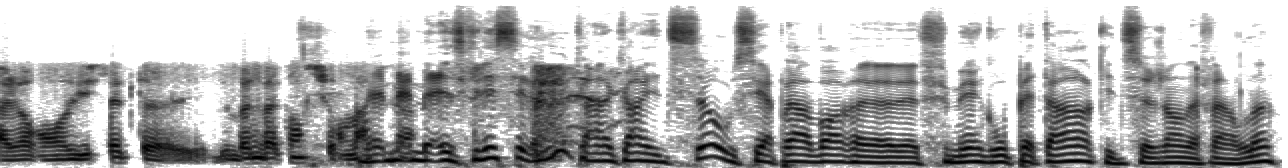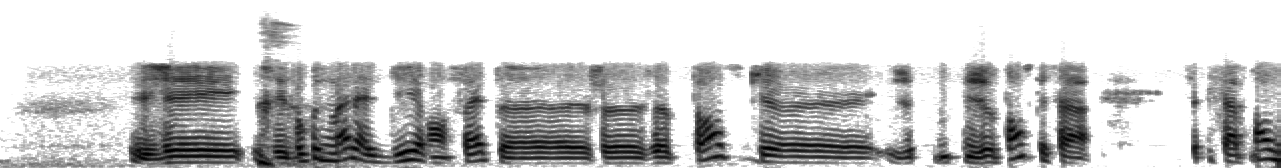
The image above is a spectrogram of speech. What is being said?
Alors, on lui souhaite de bonnes vacances sur Mars. Mais, mais, est-ce qu'il est sérieux quand, il dit ça ou c'est après avoir fumé un gros pétard qu'il dit ce genre d'affaires-là? J'ai beaucoup de mal à le dire en fait. Euh, je, je, pense que je, je, pense que ça ça prend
